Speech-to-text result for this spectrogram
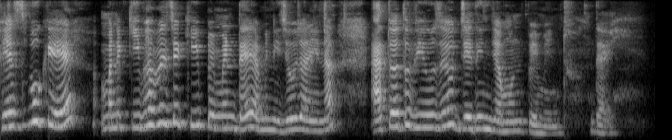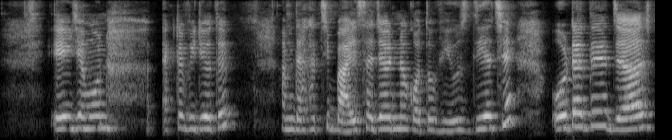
ফেসবুকে মানে কীভাবে যে কি পেমেন্ট দেয় আমি নিজেও জানি না। এত এত ভিউজেও যেদিন যেমন পেমেন্ট দেয়। এই যেমন একটা ভিডিওতে আমি দেখাচ্ছি বাইশ হাজার না কত ভিউজ দিয়েছে। ওটাতে জাস্ট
